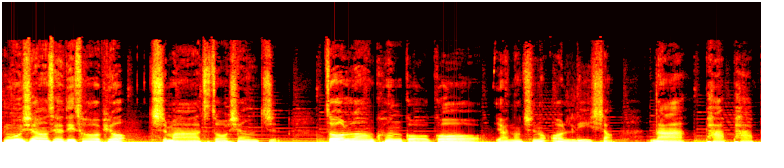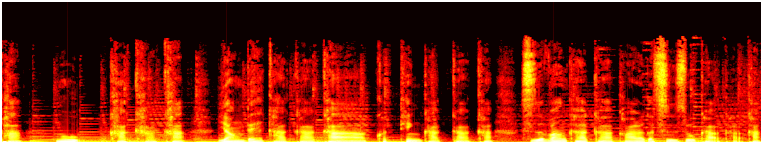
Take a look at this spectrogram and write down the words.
我想赚点钞票去买只照相机，早浪困觉觉，夜侬去侬屋里向，㑚啪啪啪，我。咔咔咔，阳台咔咔咔，客厅咔咔咔，厨房咔咔咔，那个厕所咔咔咔，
